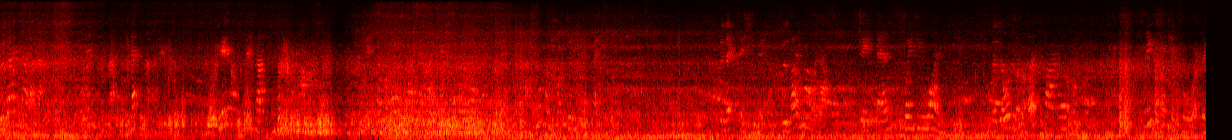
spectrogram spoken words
The next station is Zuidwijk. Jn 21. The doors on the left side open. 324, the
